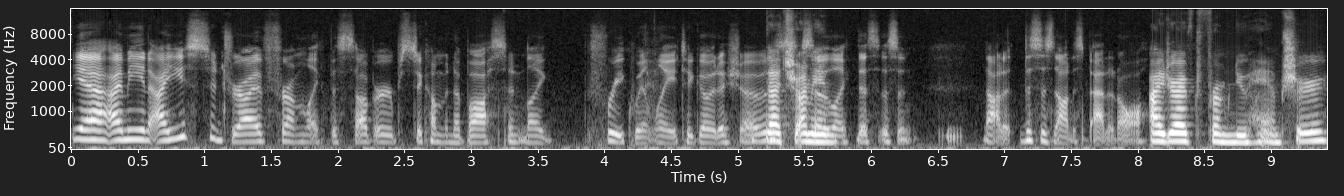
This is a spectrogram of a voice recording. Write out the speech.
Yeah, I mean, I used to drive from like the suburbs to come into Boston like frequently to go to shows. That's true, I so mean- like this isn't not this is not as bad at all. I drive from New Hampshire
